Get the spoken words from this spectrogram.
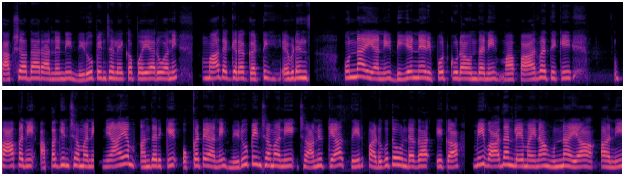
సాక్ష్యాధారాన్ని నిరూపించలేకపోయారు అని మా దగ్గర గట్టి ఎవిడెన్స్ ఉన్నాయి అని డిఎన్ఏ రిపోర్ట్ కూడా ఉందని మా పార్వతికి పాపని అప్పగించమని న్యాయం అందరికీ ఒక్కటే అని నిరూపించమని చాణుక్య తీర్పు అడుగుతూ ఉండగా ఇక మీ వాదనలు ఏమైనా ఉన్నాయా అని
